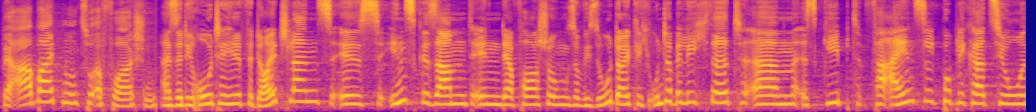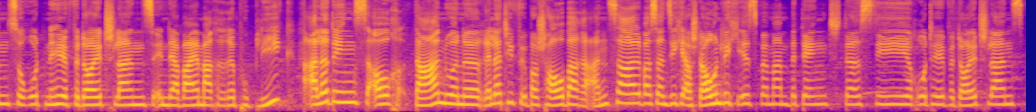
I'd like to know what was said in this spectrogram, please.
bearbeiten und zu erforschen? Also die Rote Hilfe Deutschlands ist insgesamt in der Forschung sowieso deutlich unterbelichtet. Ähm, es gibt vereinzelt Publikationen zur Roten Hilfe Deutschlands in der Weimarer Republik. Allerdings auch da nur eine relativ überschaubare Anzahl, was an sich erstaunlich ist, wenn man bedenkt, dass die Rote Hilfe Deutschlands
